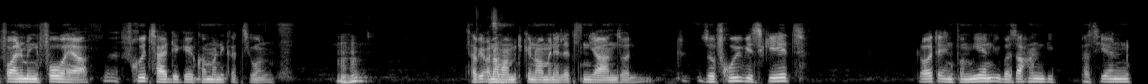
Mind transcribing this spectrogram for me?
vor allem vorher, frühzeitige Kommunikation. Mhm. Das habe ich auch also, nochmal mitgenommen in den letzten Jahren. So, so früh wie es geht, Leute informieren über Sachen, die passieren,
